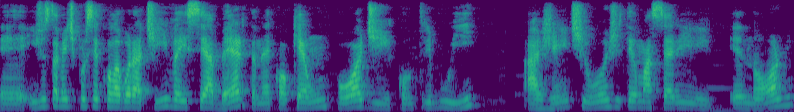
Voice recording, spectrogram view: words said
é, e justamente por ser colaborativa e ser aberta, né, qualquer um pode contribuir. A gente hoje tem uma série enorme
